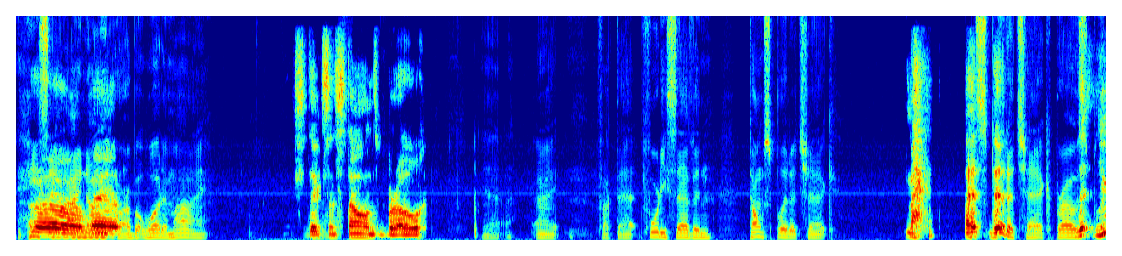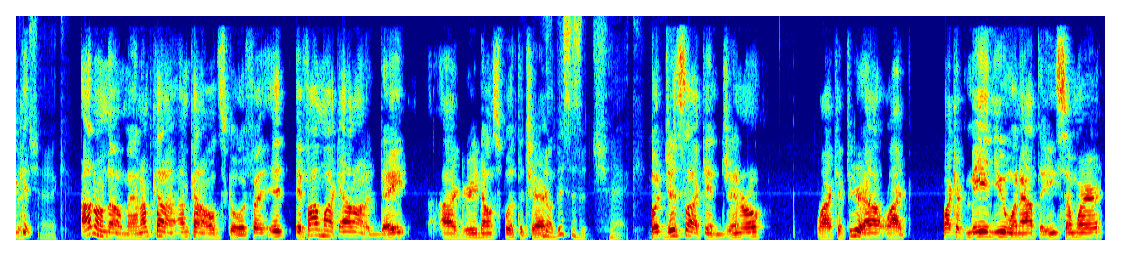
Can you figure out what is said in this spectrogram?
He said, I Oh, know man. you are, but what am I? Sticks and stones, bro. Yeah. All right. Fuck that. 47. Don't split a check. Uh, That's Split that, a check, bro. Split a could- check. I don't know, man. I'm kind of I'm kind of old school. If I, it if I'm like out on a date, I agree. Don't split the check. No, this is a check. But just like in general, like if you're out, like like if me and you went out to eat somewhere,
